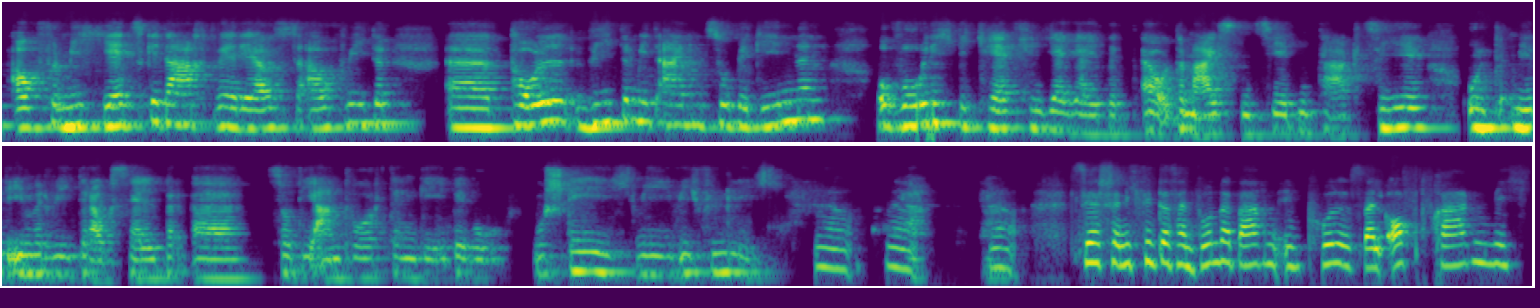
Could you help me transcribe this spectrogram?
mhm. auch für mich jetzt gedacht, wäre es auch wieder äh, toll, wieder mit einem zu beginnen, obwohl ich die Kärtchen ja jede, äh, oder meistens jeden Tag ziehe und mir immer wieder auch selber äh, so die Antworten gebe, wo, wo stehe ich, wie, wie fühle ich. Ja, ja. ja. Ja. sehr schön. Ich finde das einen wunderbaren Impuls, weil oft fragen mich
